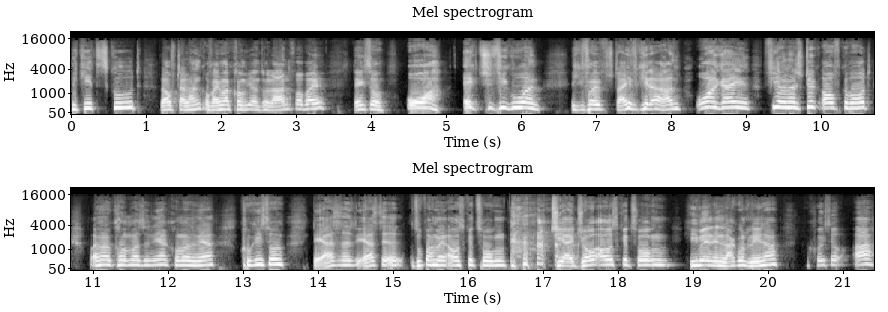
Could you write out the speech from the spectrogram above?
mir geht's gut. Lauf da lang, auf einmal kommen wir an so einen Laden vorbei. Denk so, oh, Actionfiguren. Ich voll steif, gehe da ran. Oh, geil, 400 Stück aufgebaut. Auf einmal kommt mal so näher, kommt mal so näher. Guck ich so, der erste, der erste Superman ausgezogen, G.I. Joe ausgezogen, He-Man in Lack und Leder. Da guck ich so, ah,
